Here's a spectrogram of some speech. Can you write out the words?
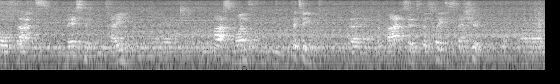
of that investment in time. Uh, the past month, we've been putting uh, our backs into this latest issue. Um,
